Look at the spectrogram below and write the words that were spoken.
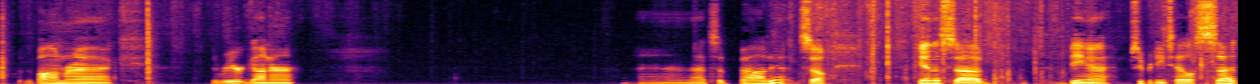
For the bomb rack, the rear gunner, and that's about it. So, again, this uh, being a super detail set,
